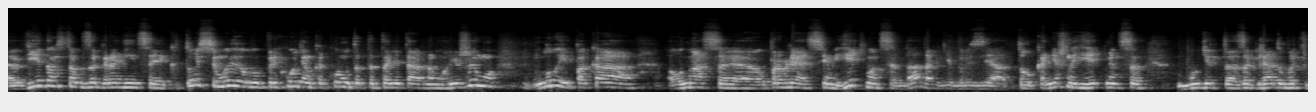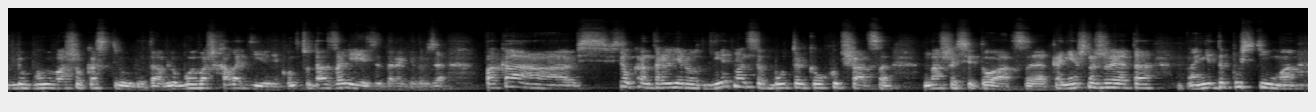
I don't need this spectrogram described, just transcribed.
ведомствах за границей. То есть мы приходим к какому-то тоталитарному режиму. Ну и пока у нас э, управляет всем гетманцев, да, дорогие друзья, то, конечно, гетманцев будет э, заглядывать в любую вашу кастрюлю, да, в любой ваш холодильник. Он туда залезет, дорогие друзья. Пока все контролируют гетманцев, будет только ухудшаться наша ситуация. Конечно же, это недопустимо.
